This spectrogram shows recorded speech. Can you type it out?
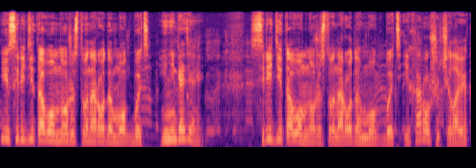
И среди того множества народа мог быть и негодяй. Среди того множества народа мог быть и хороший человек.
